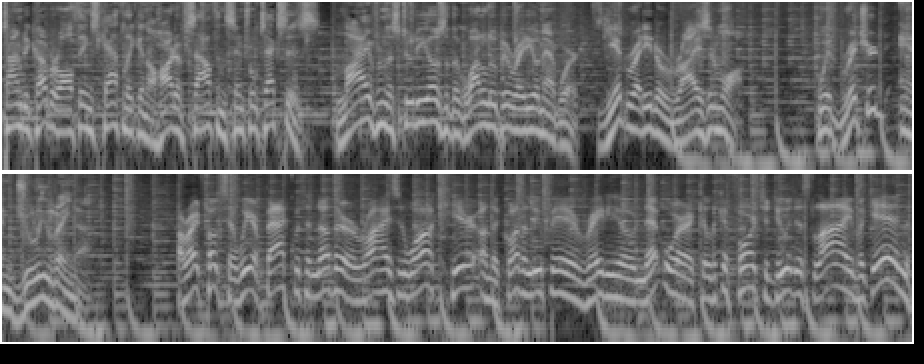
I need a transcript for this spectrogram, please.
time to cover all things Catholic in the heart of South and Central Texas. Live from the studios of the Guadalupe Radio Network, get ready to rise and walk with Richard and Julie Reyna. All right, folks, and we are back with another Rise and Walk here on the Guadalupe Radio Network. Looking forward to doing this live again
